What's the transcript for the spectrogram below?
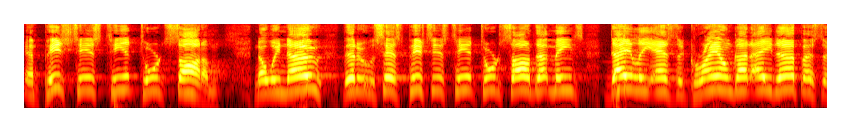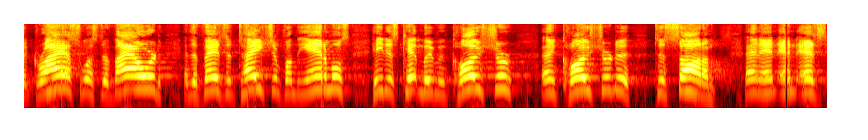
and pitched his tent toward Sodom. Now we know that it says pitched his tent toward Sodom. That means daily as the ground got ate up, as the grass was devoured, and the vegetation from the animals, he just kept moving closer and closer to, to Sodom. And, and, and as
